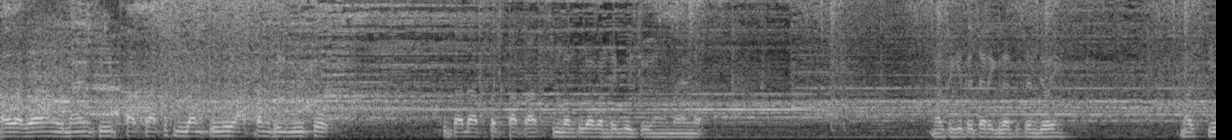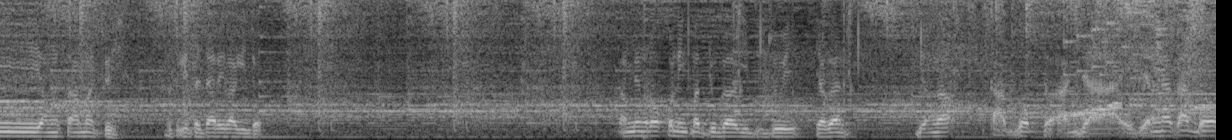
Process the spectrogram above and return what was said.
kalau bang lumayan sih 498 ribu tuh kita dapat 498 ribu cuy lumayan ya masih kita cari gratisan coy masih yang sama cuy. Masih kita cari lagi cok kami ngerokok nikmat juga gitu cuy ya kan? Biar nggak kagok tuh anjay biar nggak kagok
